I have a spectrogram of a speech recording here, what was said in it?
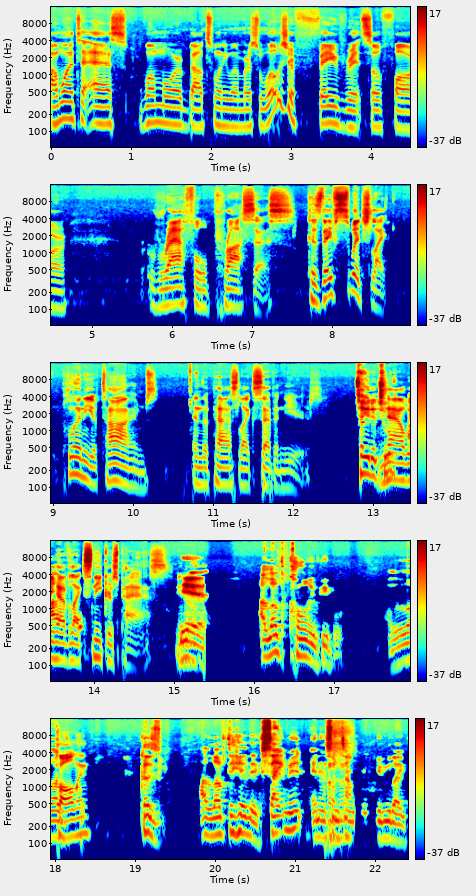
I wanted to ask one more about Twenty One Mercer. What was your favorite so far raffle process? Because they've switched like plenty of times in the past like seven years. Tell you the truth, now we I- have like sneakers pass. you know, yeah. I love calling people. I love calling. because I love to hear the excitement, and then Uh-huh. sometimes they give you like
